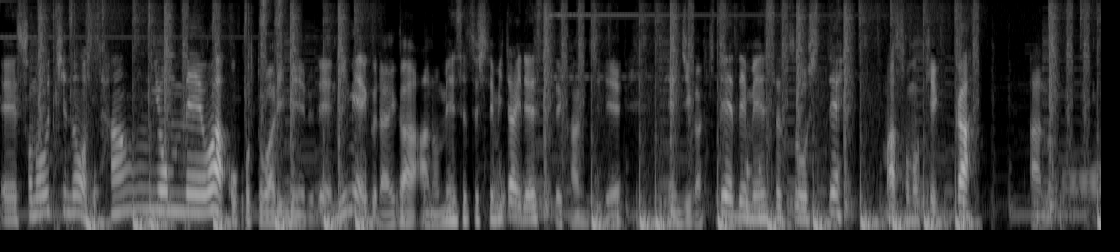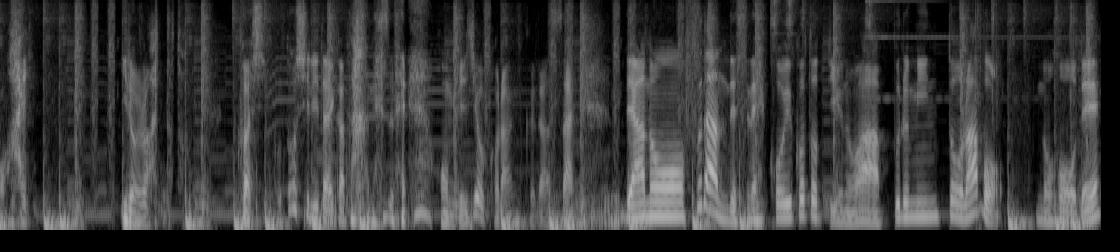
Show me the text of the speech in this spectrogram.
えー、そのうちの3、4名はお断りメールで、2名ぐらいがあの面接してみたいですって感じで返事が来て、で、面接をして、まあ、その結果、あのー、はい、いろいろあったと。詳しいことを知りたい方はですね、ホームページをご覧ください。で、あのー、普段ですね、こういうことっていうのは、Apple Mint Labo の方で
